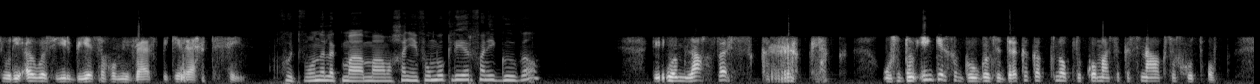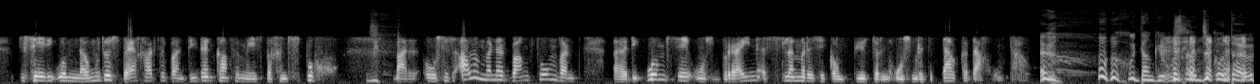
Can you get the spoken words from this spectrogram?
So die oues hier besig om die werf bietjie reg te sien. Goed, wonderlik, maar maar gaan jy vir hom ook leer van die Google? Die oom lag verskriklik. Ons het nou een keer gegoogel, so druk ek 'n knop, toe kom as ek 'n snaakse goed op. Toe sê die oom, nou moet ons weghardloop want die ding kan vir mense begin spoeg. Maar ons is al hoe minder bang vir hom want uh, die oom sê ons brein is slimmer as die komputer en ons moet dit elke dag onthou. Goed, dankie. Ons gaan dit onthou.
